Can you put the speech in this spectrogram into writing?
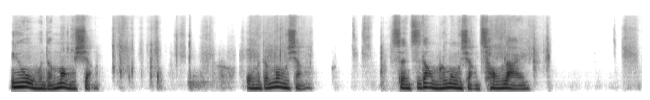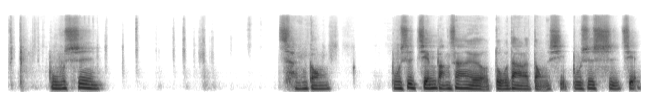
因为我们的梦想，我们的梦想，神知道我们的梦想从来。不是成功，不是肩膀上要有多大的东西，不是事件。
